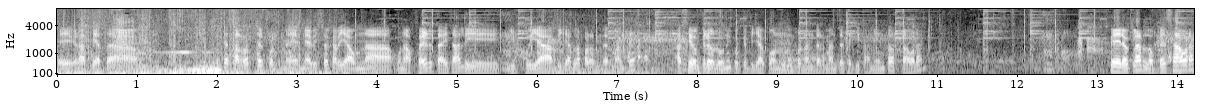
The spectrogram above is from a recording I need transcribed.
eh, gracias a... mm, gracias a Roster, pues me, avisó que había una, una oferta y tal, y, fui a pillarla para Endermantes. Ha sido, creo, lo único que he pillado con, con Endermantes de equipamiento hasta ahora. Pero claro, lo ves ahora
